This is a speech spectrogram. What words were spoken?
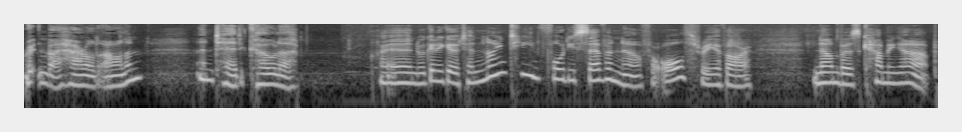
written by Harold Arlen and Ted Koehler. And we're going to go to 1947 now for all three of our numbers coming up.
